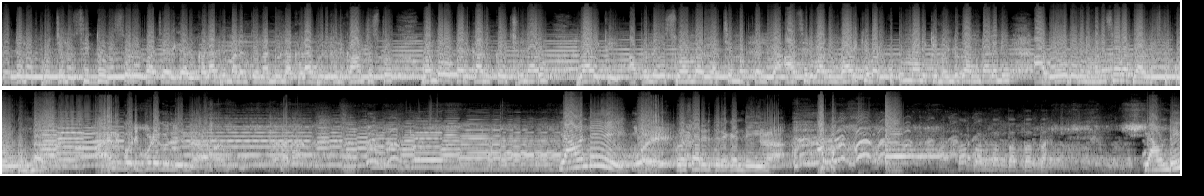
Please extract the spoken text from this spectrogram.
పెద్దలు పూజ్యులు సిద్ధు విశ్వరూపాచారి గారు కళాభిమానంతో నన్ను నా కళాభివృద్ధిని కాంక్షిస్తూ వంద రూపాయలు కానుక ఇచ్చున్నారు. వారికి ఆ పుల్లయ్య స్వామివారి అచ్చమ్మ తల్లి ఆశీర్వాదం వారికి వారి కుటుంబానికి మెండుగా ఉండాలని ఆ దేవదేవుని మనసారా ప్రార్థిస్తూ కోరుకుంటున్నాను. ఆయన కూడా ఇప్పుడే కుదిరిందా? ఏమండి? ఓసారి తిరగండి. ఏమండి?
